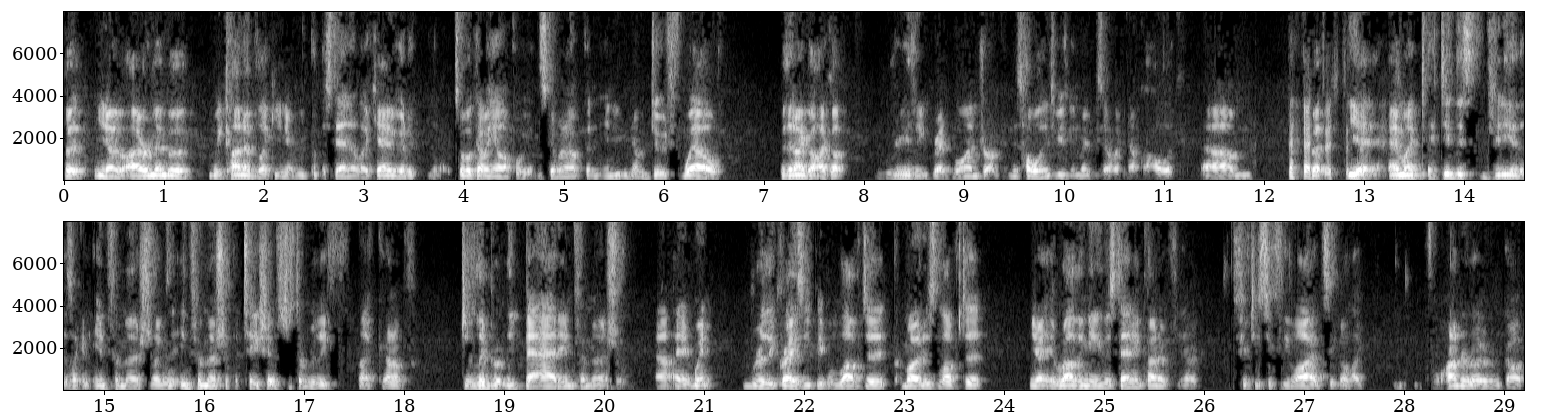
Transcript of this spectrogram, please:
But you know, I remember we kind of like you know we put the standard like, yeah, we got a you know, tour coming up, we got this coming up, and, and you know do it well. But then I got I got really red wine drunk, and this whole interview is going to make me sound like an alcoholic. Um, but yeah, and I did this video that's like an infomercial. Like it was an infomercial for t-shirt. It's just a really like kind of deliberately bad infomercial, uh, and it went really crazy. People loved it. Promoters loved it. You know, rather than getting the standard kind of you know 50, 60 likes, it got like 400 or it got,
